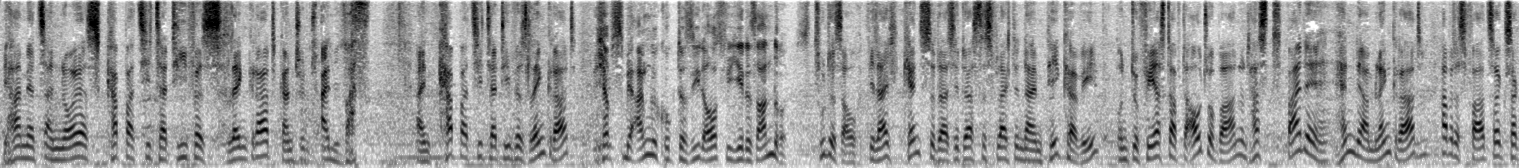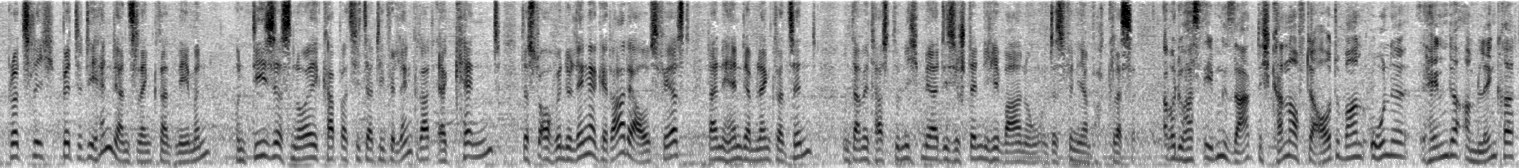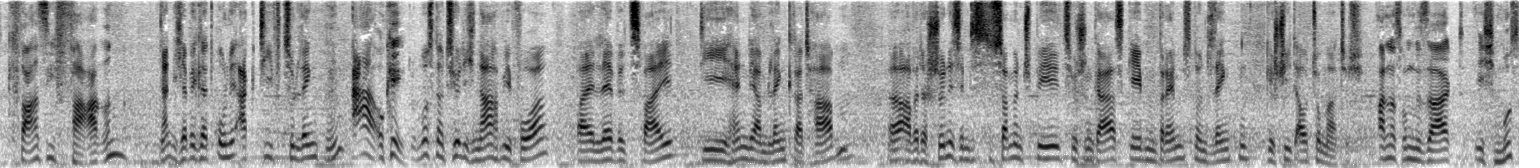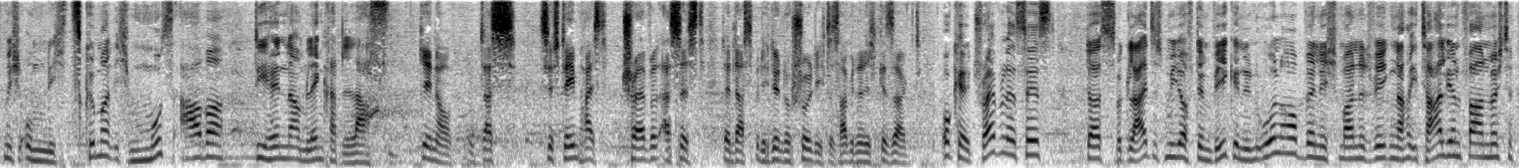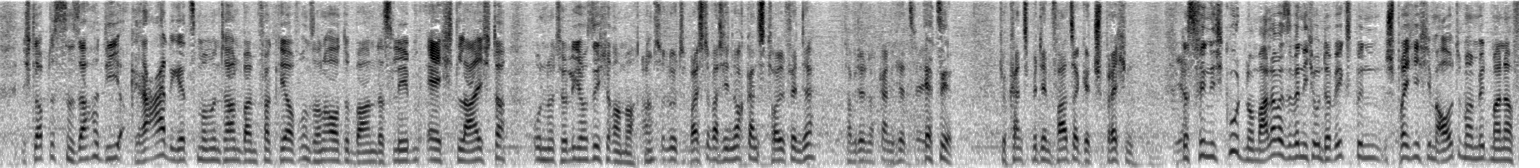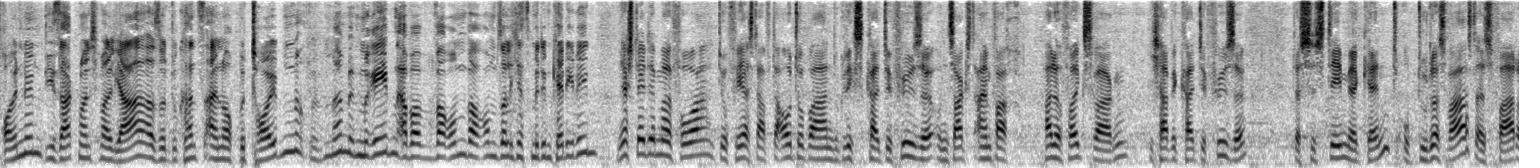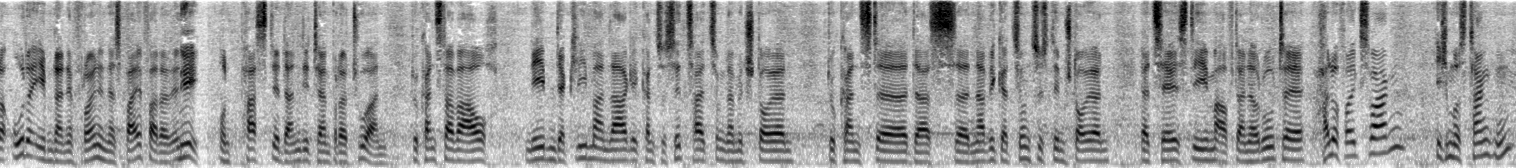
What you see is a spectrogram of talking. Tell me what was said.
wir haben jetzt ein neues kapazitatives Lenkrad, ganz schön. Ein was? Ein kapazitatives Lenkrad. Ich habe es mir angeguckt, das sieht aus wie jedes andere. Das tut es auch. Vielleicht kennst du das, du hast es vielleicht in deinem Pkw und du fährst auf der Autobahn und hast beide Hände am Lenkrad, aber das Fahrzeug sagt plötzlich, bitte die Hände ans Lenkrad nehmen. Und dieses neue kapazitative Lenkrad erkennt, dass du auch wenn du länger geradeaus fährst, deine Hände am Lenkrad sind und damit hast du nicht mehr diese ständige Warnung und das finde ich einfach klasse. Aber du hast eben gesagt, ich kann auf der Autobahn ohne Hände am Lenkrad quasi fahren. Nein, ich habe gesagt, ohne aktiv zu lenken. Ah, okay. Du musst natürlich nach wie vor bei Level 2 die Hände am Lenkrad haben. Äh, aber das Schöne ist eben das Zusammenspiel zwischen Gas geben, Bremsen und Lenken geschieht automatisch. Andersrum gesagt, ich muss mich um nichts kümmern, ich muss aber die Hände am Lenkrad lassen. Genau, und das System heißt Travel Assist, denn das bin ich dir noch schuldig, das habe ich noch nicht gesagt. Okay, Travel Assist, das begleitet mich auf dem Weg in den Urlaub, wenn ich meinetwegen nach Italien fahren möchte. Ich glaube, das ist eine Sache, die gerade jetzt momentan beim Verkehr auf unseren Autobahnen das Leben echt leichter und natürlich auch sicherer macht. Ne? Absolut. Weißt du, was ich noch ganz toll finde? Habe ich dir noch gar nicht erzählt. Erzähl. Du kannst mit dem Fahrzeug jetzt sprechen. Das finde ich gut. Normalerweise, wenn ich unterwegs bin, spreche ich im Auto mal mit meiner Freundin. Die sagt manchmal, ja, also du kannst einen auch betäuben ne, mit dem Reden, aber warum, warum soll ich jetzt mit dem Caddy reden? Ja, stell dir mal vor, du fährst auf der Autobahn, du kriegst kalte Füße und sagst einfach, hallo Volkswagen, ich habe kalte Füße das System erkennt, ob du das warst als Fahrer oder eben deine Freundin als Beifahrerin nee. und passt dir dann die Temperatur an. Du kannst aber auch neben der Klimaanlage kannst du Sitzheizung damit steuern, du kannst äh, das äh, Navigationssystem steuern, erzählst ihm auf deiner Route, hallo Volkswagen, ich muss tanken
